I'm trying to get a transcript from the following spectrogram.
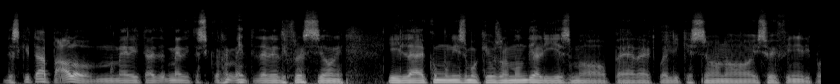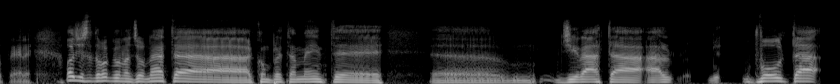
descritta da Paolo merita, merita sicuramente delle riflessioni. Il comunismo che usa il mondialismo per quelli che sono i suoi fini di potere. Oggi è stata proprio una giornata completamente eh, girata, al- volta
